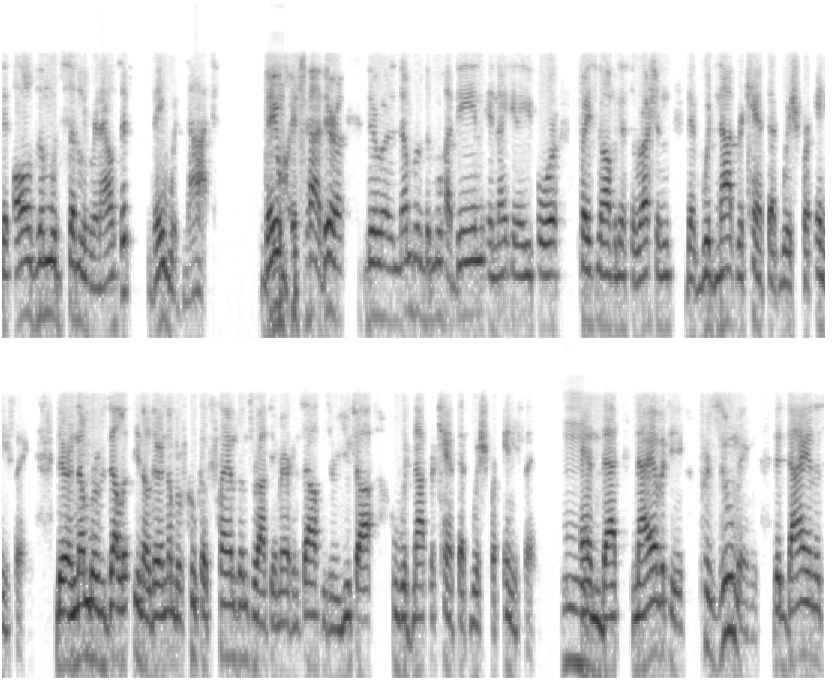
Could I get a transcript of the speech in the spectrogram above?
that all of them would suddenly renounce it. They would not. They would not. There are there were a number of the Mujahideen in 1984 facing off against the Russians that would not recant that wish for anything. There are a number of zealot, you know, there are a number of Ku Klux Klansmen throughout the American South and through Utah who would not recant that wish for anything. Mm, And that naivety, presuming that Diana's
